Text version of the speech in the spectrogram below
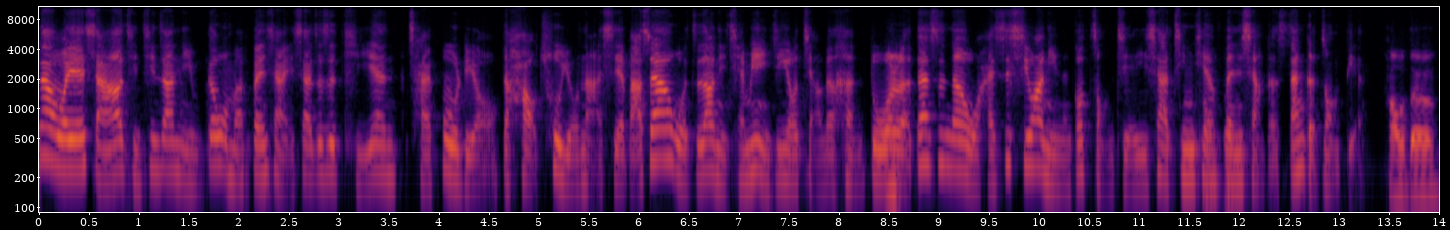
那我也想要请庆章，你跟我们分享一下，就是体验财富流的好处有哪些吧？虽然我知道你前面已经有讲了很多了，嗯、但是呢，我还是希望你能够总结一下今天分享的三个重点。好的，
